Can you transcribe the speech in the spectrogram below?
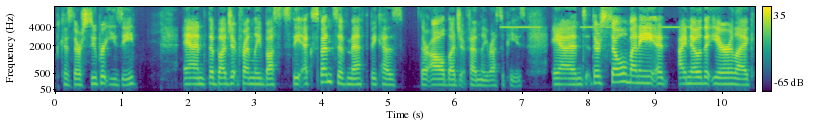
because they're super easy. And the budget friendly busts the expensive myth because they're all budget friendly recipes. And there's so many. It, I know that you're like,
